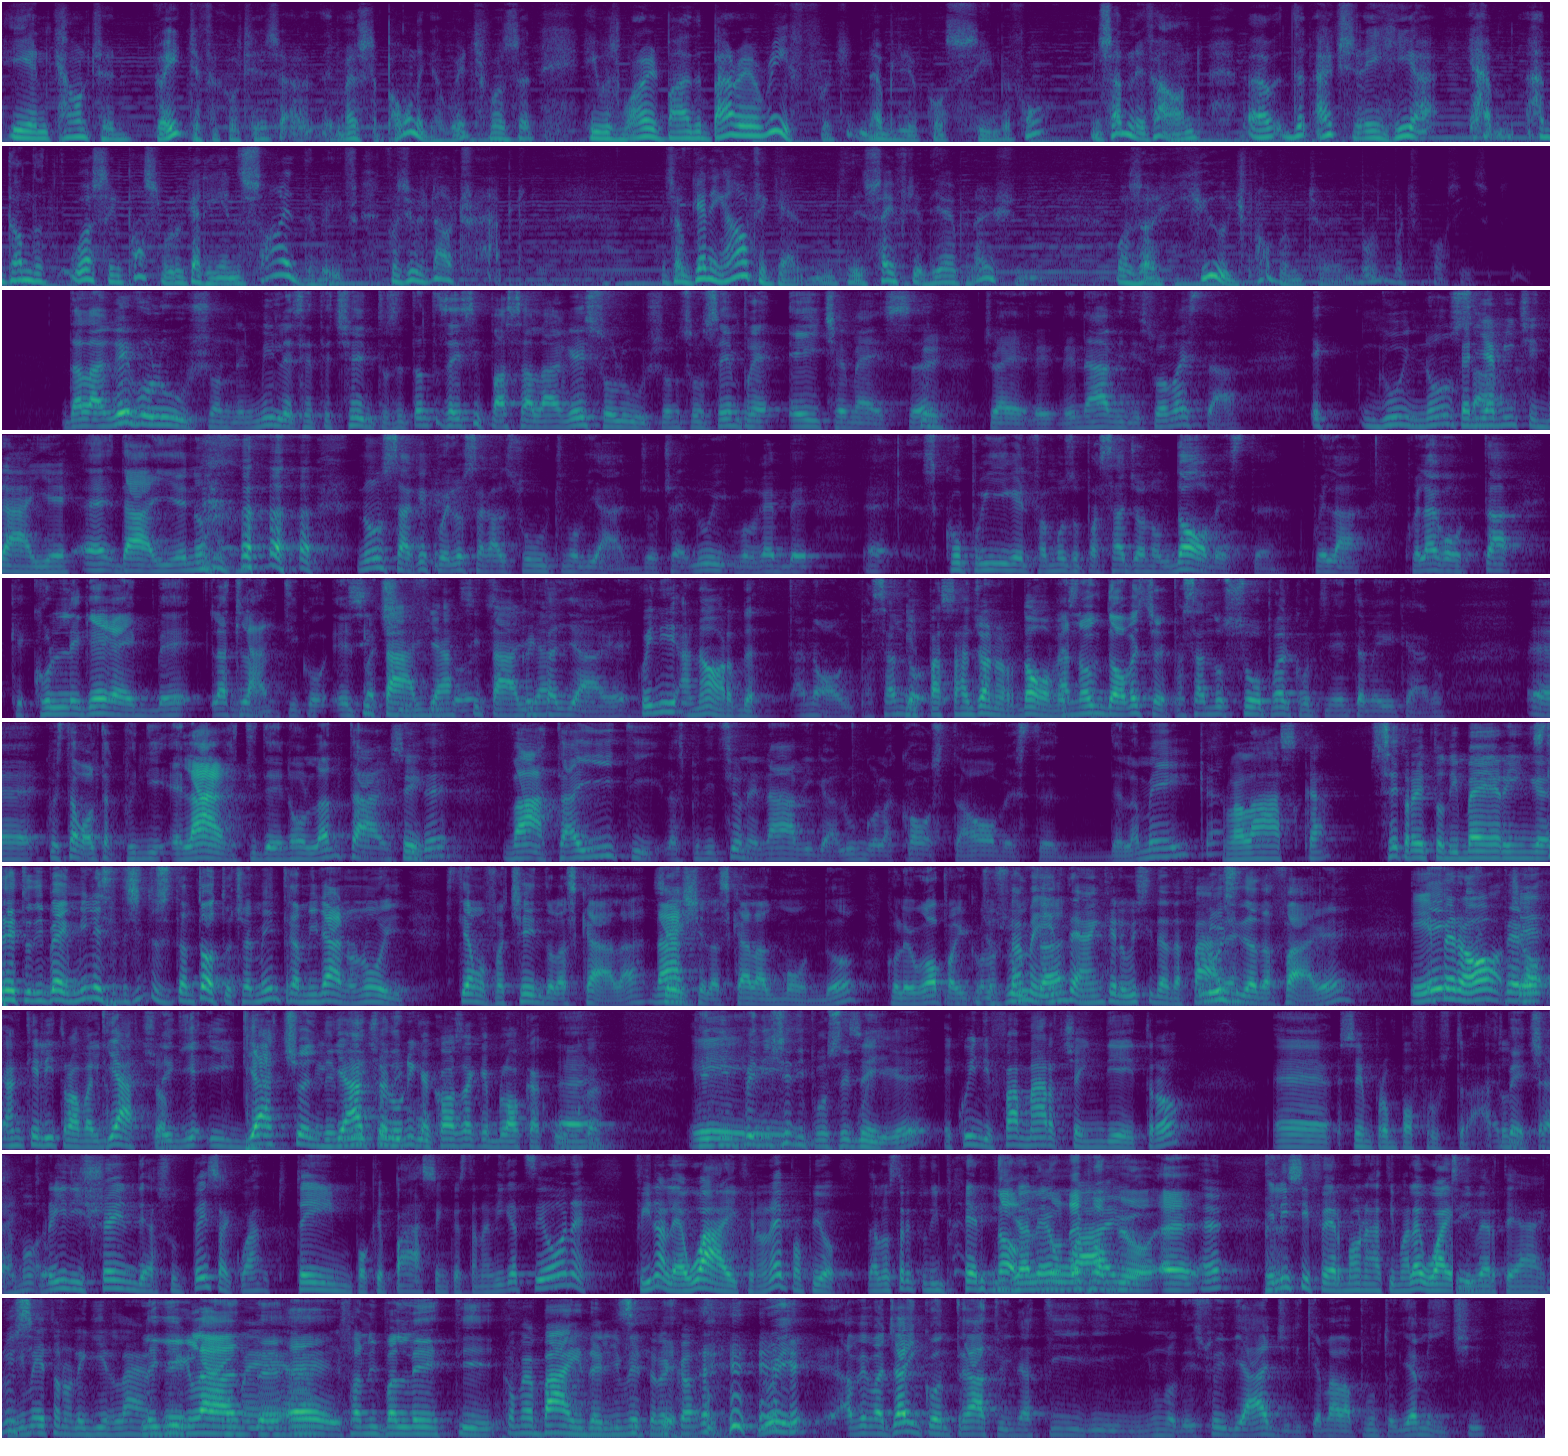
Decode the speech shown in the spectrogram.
He encountered great difficulties, uh, the most appalling of which was that he was worried by the barrier reef, which nobody, of course, seen before, and suddenly found uh, that actually he ha- had, had done the worst thing possible of getting inside the reef because he was now trapped. And so getting out again to the safety of the open ocean was a huge problem to him, but, but of course he succeeded. Dalla Revolution nel 1776 si passa alla Resolution, sono sempre HMS, cioè le, le navi di Sua Maestà, lui non Per sa... gli amici Daie. Eh, dai, e non, non sa che quello sarà il suo ultimo viaggio, cioè lui vorrebbe eh, scoprire il famoso passaggio a nord-ovest, quella, quella rotta che collegherebbe l'Atlantico e il Si Pacifico. taglia, si taglia. Per tagliare Quindi a nord, a nord, passando il passaggio a a nord-ovest. nord-ovest, cioè passando sopra il continente americano. Eh, questa volta quindi è l'Artide, non l'Antartide. Sì. Va a Tahiti, la spedizione naviga lungo la costa ovest dell'America. L'Alaska, Stretto di Bering. Stretto di Bering 1778, cioè mentre a Milano noi stiamo facendo la scala, nasce la scala al mondo, con l'Europa riconosciuta. Giustamente anche lui si dà da fare. Lui si dà da fare. E, però, però c'è- anche lì trova il ghiaccio. ghi- il ghiaccio è il, il ghiaccio è l'unica cosa che blocca Cook. Eh, che gli impedisce di proseguire. sì. E quindi fa marcia indietro, eh, sempre un po' frustrato, Eh beh, diciamo. certo. ridiscende a sud, pensa a quanto tempo che passa in questa navigazione, fino alle Hawaii, che non è proprio dallo stretto di Bering No, alle non è Hawaii. proprio, eh. eh? E lì si ferma un attimo, alle Hawaii Sì. si diverte anche, gli si- mettono le ghirlande. Le ghirlande, come eh, fanno i balletti. come a Biden gli mettono le cose. Lui aveva già incontrato i nativi in uno dei suoi viaggi, li chiamava appunto gli amici,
